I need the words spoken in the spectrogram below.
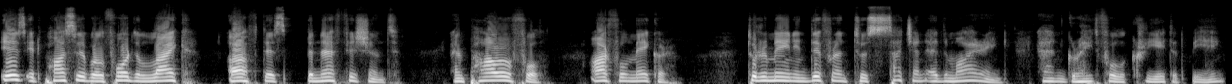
Is it possible for the like of this beneficent and powerful, artful maker to remain indifferent to such an admiring and grateful created being?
